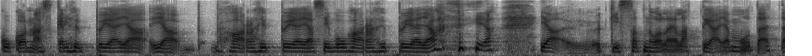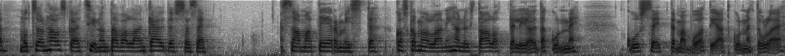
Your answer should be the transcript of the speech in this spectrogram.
kukon askelhyppyjä ja, ja haarahyppyjä ja sivuhaarahyppyjä ja, ja, ja kissat nuolee lattiaa ja muuta. Että, mutta se on hauskaa, että siinä on tavallaan käytössä se sama termistö, koska me ollaan ihan yhtä aloittelijoita kuin ne 6-7-vuotiaat, kun ne tulee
